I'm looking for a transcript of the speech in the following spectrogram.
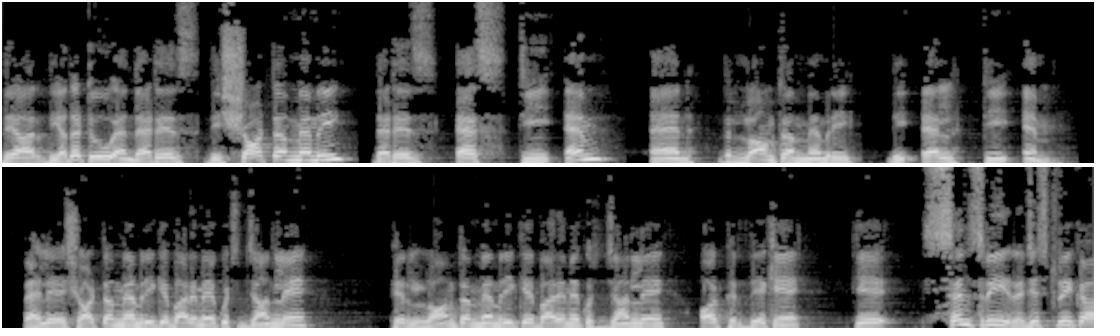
they are the other two and that is the short term memory this S T M and the long term memory the L T M پہلے شارٹ ٹرم میمری کے بارے میں کچھ جان لیں پھر لانگ ٹرم میمری کے بارے میں کچھ جان لیں اور پھر دیکھیں کہ سینسری رجسٹری کا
